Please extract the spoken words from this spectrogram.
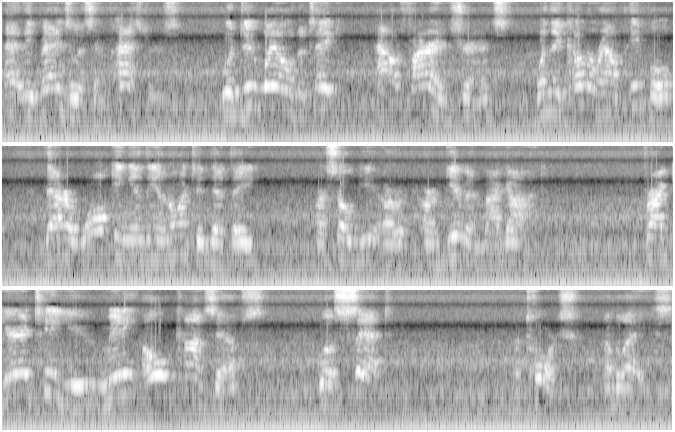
at evangelists and pastors, would do well to take out fire insurance when they come around people that are walking in the anointed that they are so are, are given by God. For I guarantee you, many old concepts will set torch ablaze.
